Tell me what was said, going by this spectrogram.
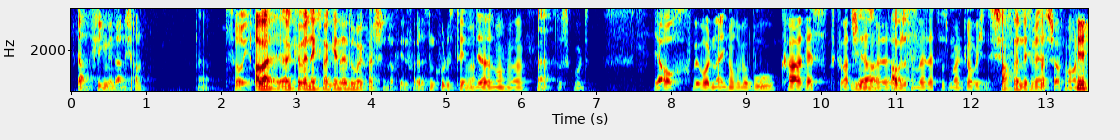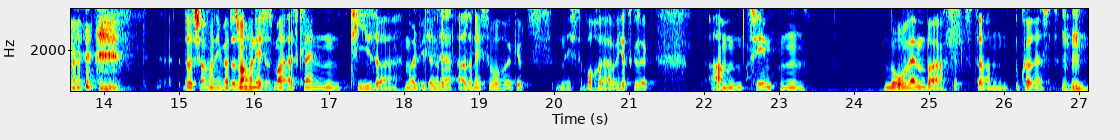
dann fliegen wir da nicht an. Ja, sorry. Aber äh, können wir nächstes Mal gerne drüber quatschen, auf jeden Fall. Das ist ein cooles Thema. ja, das machen wir. Ja. Das ist gut. Ja, auch, wir wollten eigentlich noch über Bukarest quatschen, Ja, weil aber das, das- haben wir letztes Mal, glaube ich. das schaffen wir nicht mehr. Das schaffen wir auch nicht mehr. das schaffen wir nicht mehr. Das machen wir nächstes Mal als kleinen Teaser mal wieder. Teaser. Also nächste Woche gibt es, nächste Woche habe ich jetzt gesagt, am 10. November gibt es dann Bukarest. Mhm.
